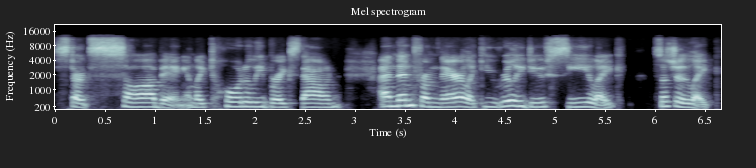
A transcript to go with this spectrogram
starts sobbing and like totally breaks down. And then from there, like you really do see like such a like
